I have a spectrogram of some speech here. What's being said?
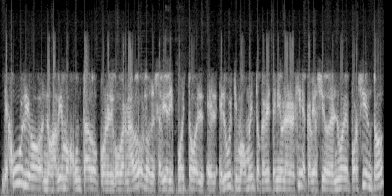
de julio, nos habíamos juntado con el gobernador, donde se había dispuesto el, el, último aumento que había tenido la energía, que había sido del 9%,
